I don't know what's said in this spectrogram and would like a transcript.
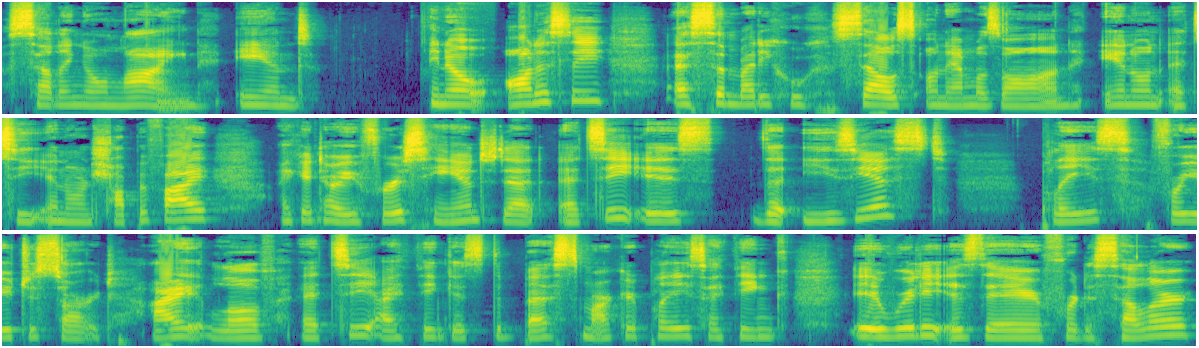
selling online. And you know, honestly, as somebody who sells on Amazon and on Etsy and on Shopify, I can tell you firsthand that Etsy is the easiest place for you to start. I love Etsy. I think it's the best marketplace. I think it really is there for the seller.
